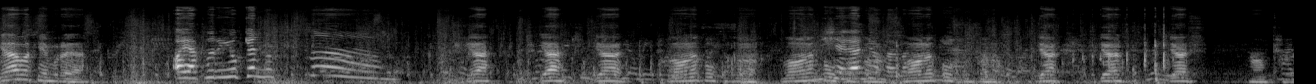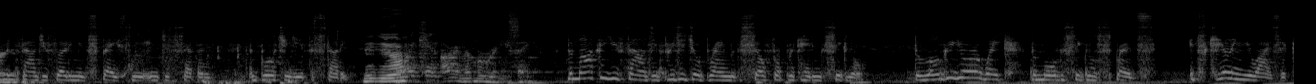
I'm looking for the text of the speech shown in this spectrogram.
Gel bakayım buraya. Ayakların yokken nasılsın? Gel, gel, gel. Lanet olsun sana. Lanet Bir olsun sana. Lanet olsun sana. Gel, gel, gel. Tamam Tideman böyle. found you floating in space near Aegis 7 and brought you here for study. Ne diyor? The marker you found imprinted your brain with a self-replicating signal. The longer you're awake, the more the signal spreads. It's killing you, Isaac.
